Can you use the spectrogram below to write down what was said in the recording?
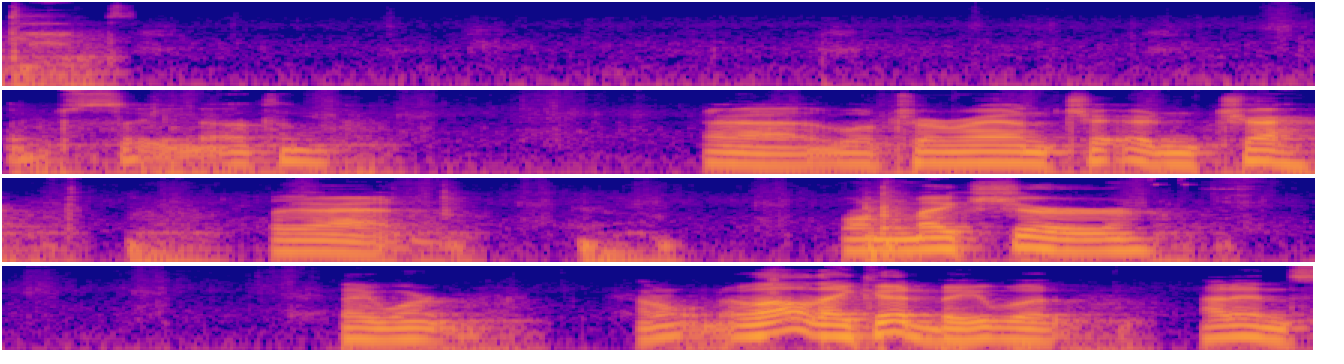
tons. Don't see nothing. Alright, we'll turn around and try. Alright. Want to make sure they weren't. I don't. Know. Well, they could be, but I didn't.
